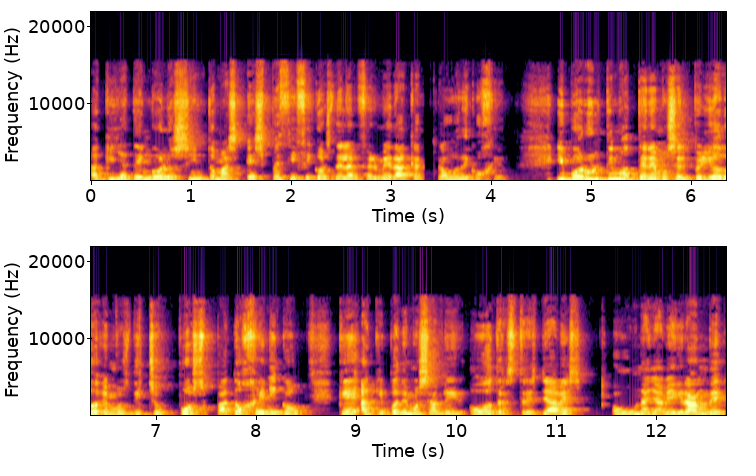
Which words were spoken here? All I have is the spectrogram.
Aquí ya tengo los síntomas específicos de la enfermedad que acabo de coger. Y por último tenemos el periodo, hemos dicho, postpatogénico, que aquí podemos abrir otras tres llaves o una llave grande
